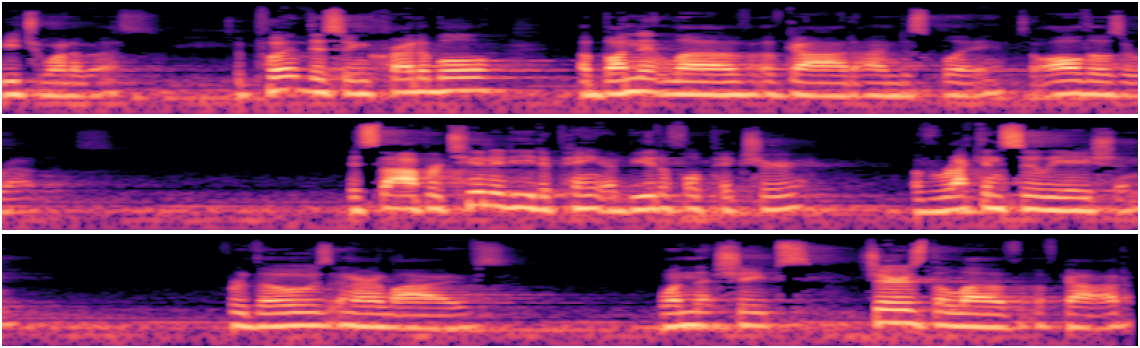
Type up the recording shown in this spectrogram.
for each one of us to put this incredible abundant love of God on display to all those around us. It's the opportunity to paint a beautiful picture of reconciliation for those in our lives, one that shapes, shares the love of God.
